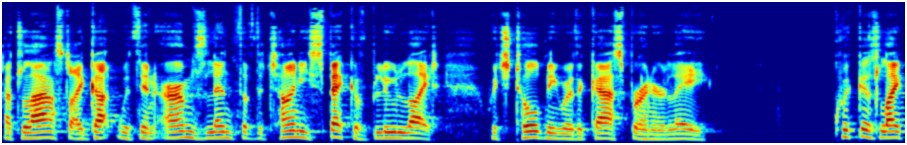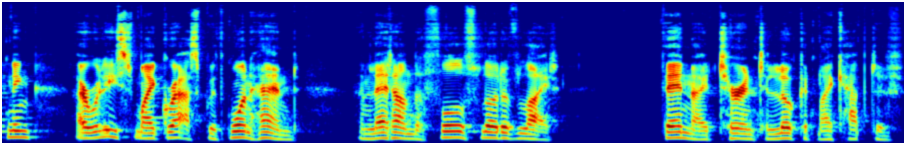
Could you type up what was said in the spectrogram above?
At last I got within arm's length of the tiny speck of blue light which told me where the gas burner lay. Quick as lightning, I released my grasp with one hand and let on the full flood of light. Then I turned to look at my captive.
